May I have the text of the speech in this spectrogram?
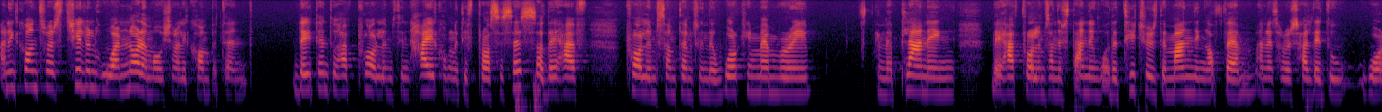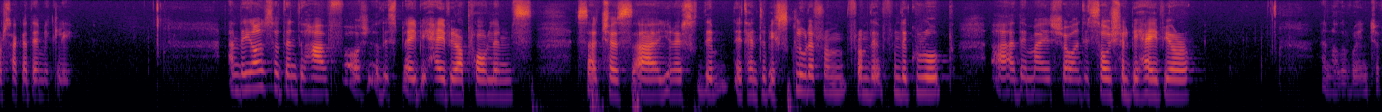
And in contrast, children who are not emotionally competent, they tend to have problems in higher cognitive processes. So they have problems sometimes in the working memory, in the planning. They have problems understanding what the teacher is demanding of them, and as a result, they do worse academically. And they also tend to have display behavioral problems, such as uh, you know, they, they, tend to be excluded from, from, the, from the group. Uh, they might show antisocial behavior. Another range of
